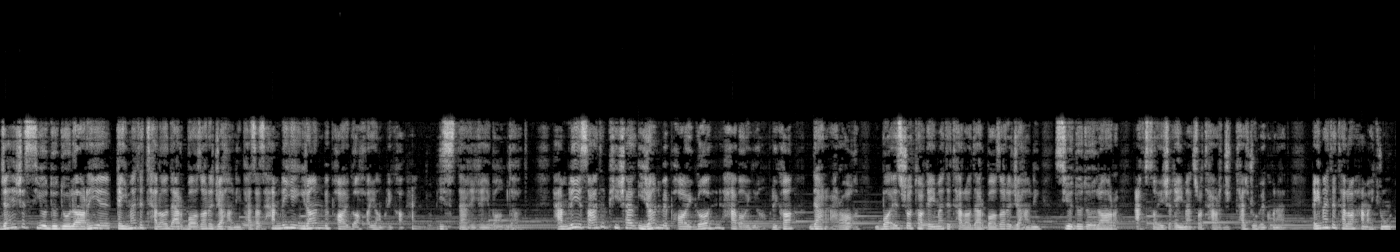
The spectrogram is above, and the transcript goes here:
جهش 32 دلاری قیمت طلا در بازار جهانی پس از حمله ایران به پایگاه های آمریکا 5 و 20 دقیقه بامداد حمله ساعت پیش از ایران به پایگاه هوایی آمریکا در عراق باعث شد تا قیمت طلا در بازار جهانی 32 دلار افزایش قیمت را تجربه کند. قیمت طلا همکنون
